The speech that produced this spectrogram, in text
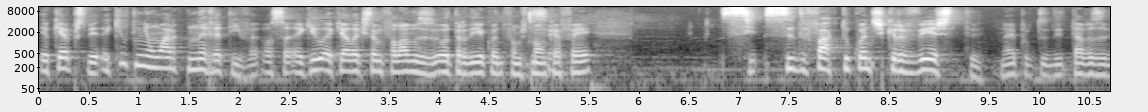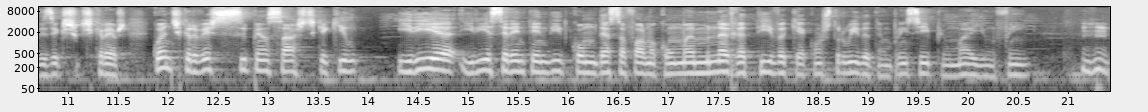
Eu quero perceber, aquilo tinha um arco de narrativa, ou seja, aquilo, aquela questão que falámos outro dia quando fomos tomar Sim. um café, se, se, de facto quando escreveste, não é? porque tu estavas a dizer que escreves, quando escreveste, se pensaste que aquilo iria, iria ser entendido como dessa forma, como uma narrativa que é construída, tem um princípio, um meio, um fim. Uhum.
